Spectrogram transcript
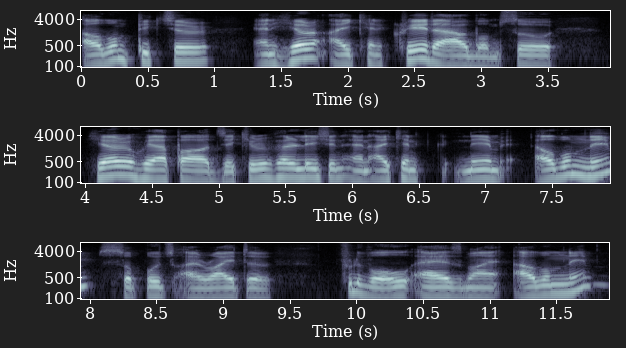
album picture and here I can create an album. So here we have a jQuery validation and I can name album name. Suppose I write a football as my album name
